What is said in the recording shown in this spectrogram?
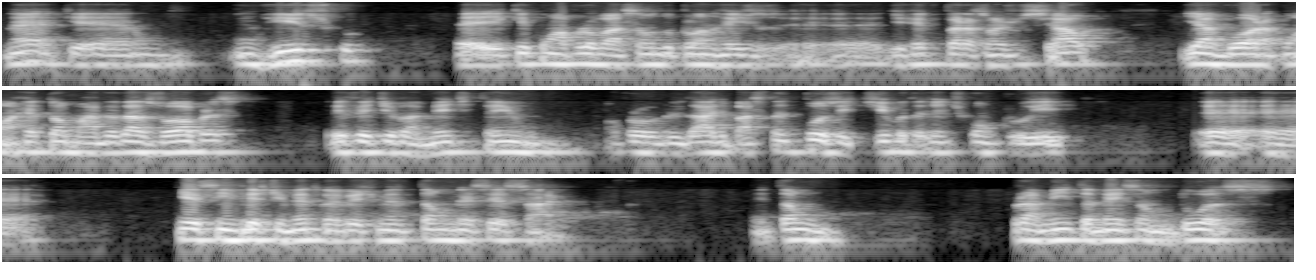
né, que era um, um risco, é, e que com a aprovação do plano é, de recuperação judicial e agora com a retomada das obras, efetivamente tem uma probabilidade bastante positiva da gente concluir é, é, esse investimento, que é um investimento tão necessário. Então, para mim também são duas,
